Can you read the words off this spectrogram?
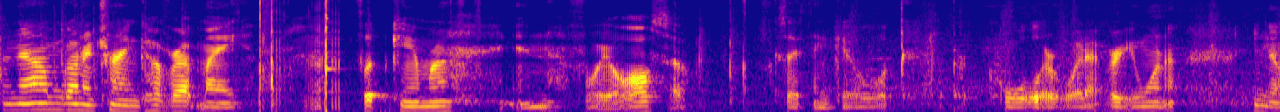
So now I'm going to try and cover up my flip camera in foil also. Because I think it'll look cool or whatever you want to, you know,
